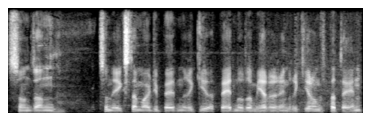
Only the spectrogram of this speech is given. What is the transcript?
sondern zunächst einmal die beiden, Regier beiden oder mehreren Regierungsparteien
